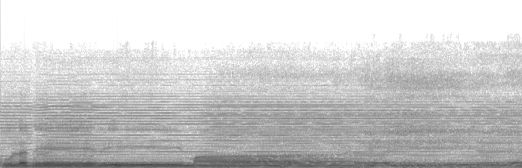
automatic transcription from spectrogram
કુલદેવી માત કી જય.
